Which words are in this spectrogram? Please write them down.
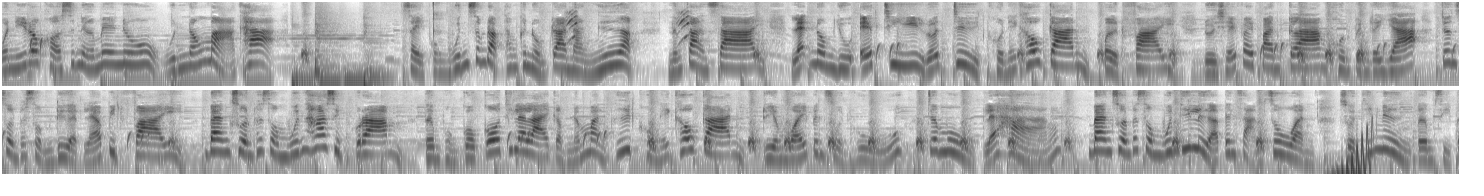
วันนี้เราขอเสนอเมนู วุ้นน้องหมาค่ะ ใส่ผงวุ้นสำหรับทำขนมตรานางเงือก น้ำตาลทราย และนม UFT รสจืดคนให้เข้ากัน เปิดไฟ โดยใช้ไฟปานกลาง คนเป็นระยะ จนส่วนผสมเดือดแล้วปิดไฟ แบ่งส่วนผสมวุ้น 50 กรัม เติมผงโกโก้ที่ละลายกับน้ำมันพืชคนให้เข้ากัน เตรียมไว้เป็นส่วนหู จมูกและหาง แบ่งส่วนผสมวุ้นที่เหลือเป็น 3 ส่วน ส่วนที่ 1 เติมสีผ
